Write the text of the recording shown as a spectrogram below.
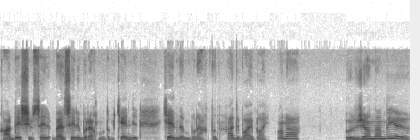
kardeşim sen, ben seni bırakmadım. Kendin kendin bıraktın. Hadi bay bay. Ana öleceğinden diye.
